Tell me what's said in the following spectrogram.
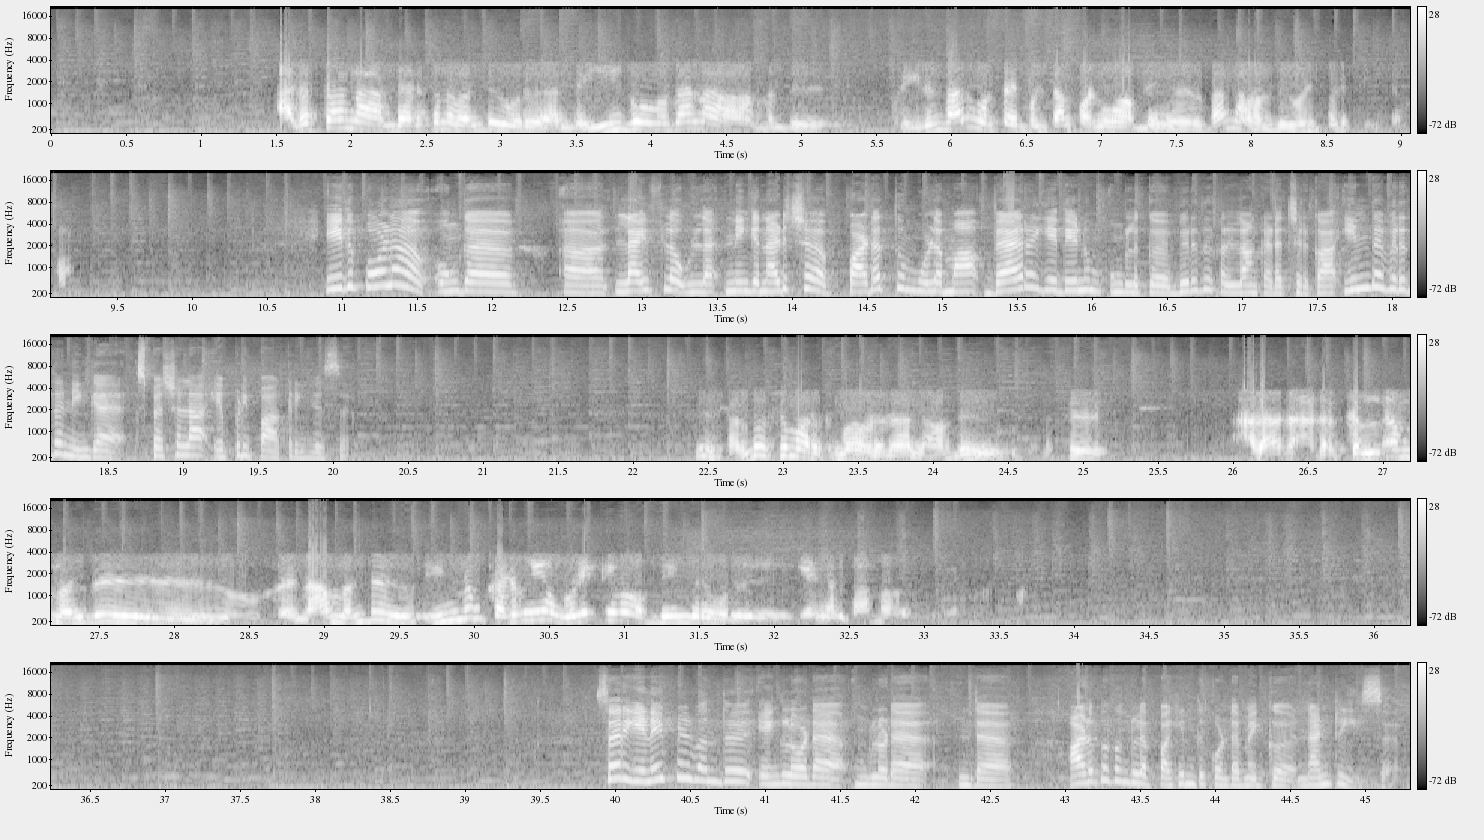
அதைத்தான் நான் அந்த இடத்துல வந்து ஒரு அந்த ஈகோவை தான் நான் வந்து இப்படி இருந்தாலும் ஒருத்தர் இப்படித்தான் பண்ணுவோம் அப்படிங்கிறது தான் நான் வந்து வெளிப்படுத்திக்கிட்டேன் இது போல உங்க லைஃப்ல உள்ள நீங்க நடிச்ச படத்து மூலமா வேற ஏதேனும் உங்களுக்கு விருதுகள்லாம் கிடைச்சிருக்கா? இந்த விருதை நீங்க ஸ்பெஷலா எப்படி பாக்குறீங்க சார் சந்தோஷமா இருக்குமா அவ்வளவுதான். நான் வந்து எனக்கு அதாவது அதற்கெல்லாம் வந்து நாம் வந்து இன்னும் கடுமையா உழைக்கணும் அப்படிங்கிற ஒரு எண்ணம் தாமா வருது சார் இணைப்பில் வந்து எங்களோட உங்களோட இந்த அனுபவங்களை பகிர்ந்து கொண்டமைக்கு நன்றி சார்.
